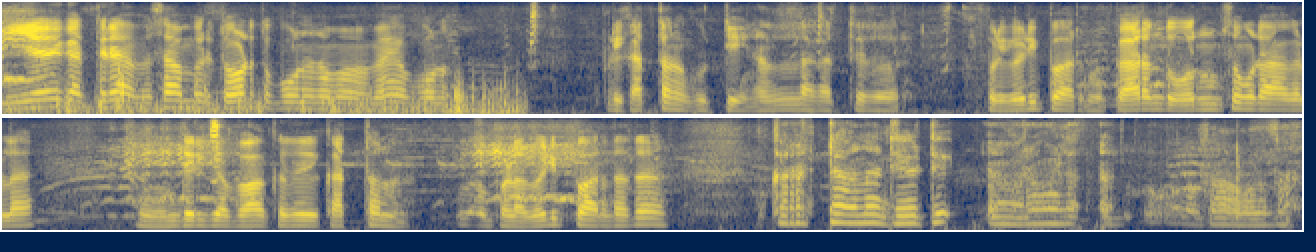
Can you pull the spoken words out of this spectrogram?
நீயே கத்துற விசாமரி தோட்டத்து போகணும் நம்ம மேக போகணும். இப்படி கத்தணும் குட்டி நல்லா கத்துது ஒரு இப்படி வெடிப்பாக இருக்கும் பிறந்து ஒரு நிமிஷம் கூட ஆகலை. எந்திரிக்க பார்க்குது கத்தணும். இப்போ வெடிப்பாக இருந்தால் தான் கரெக்டான டேட்டு பரவாயில்ல. அவ்வளோதான் அவ்வளோதான்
